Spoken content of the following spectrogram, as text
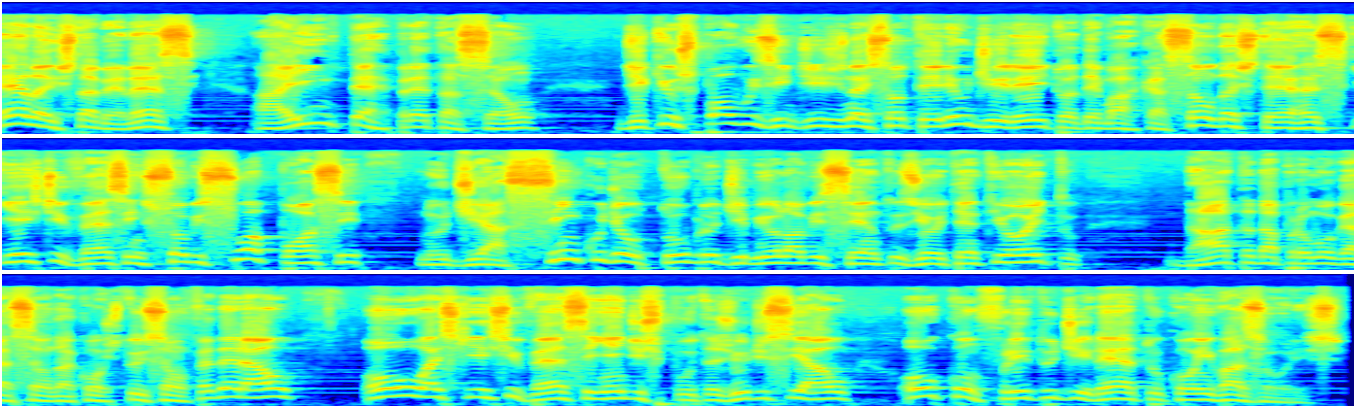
Ela estabelece a interpretação de que os povos indígenas só teriam direito à demarcação das terras que estivessem sob sua posse no dia 5 de outubro de 1988, data da promulgação da Constituição Federal, ou as que estivessem em disputa judicial ou conflito direto com invasores.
